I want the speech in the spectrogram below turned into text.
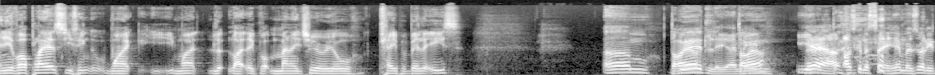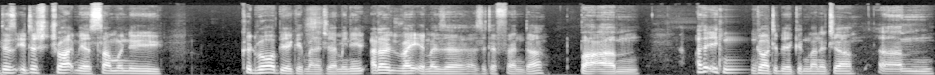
Any of our players, do you think might you might look like they've got managerial capabilities? Um, Dier? weirdly, I Dier? mean, yeah, I was going to say him as well. He does. He does strike me as someone who could well be a good manager. I mean, he, I don't rate him as a as a defender, but um, I think he can go on to be a good manager. Um,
